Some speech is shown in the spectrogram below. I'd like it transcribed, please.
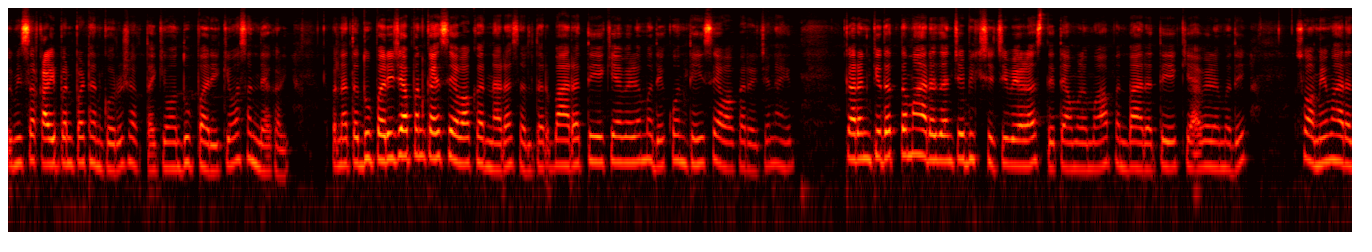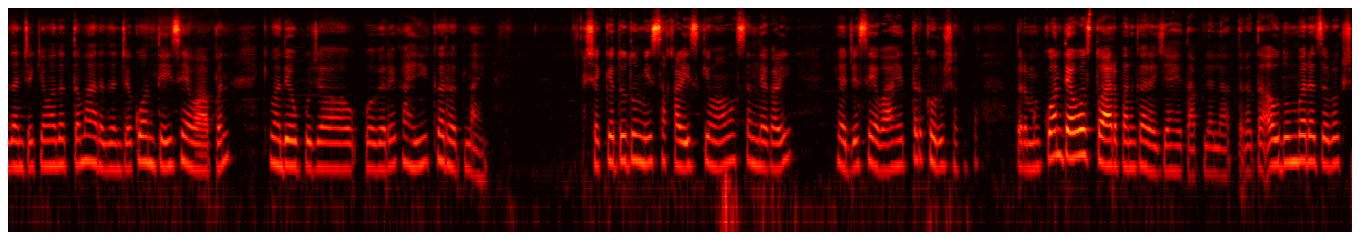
तुम्ही सकाळी पण पठण करू शकता किंवा दुपारी किंवा संध्याकाळी. पण आता दुपारी जे आपण काही सेवा करणार असेल तर बारा ते एक या वेळेमध्ये कोणत्याही सेवा करायचे नाहीत. कारण की दत्त महाराजांच्या भिक्षेची वेळ असते त्यामुळे मग आपण बारा ते एक या वेळेमध्ये स्वामी महाराजांच्या किंवा दत्त महाराजांच्या कोणत्याही सेवा आपण किंवा देवपूजा वगैरे काही करत नाही. शक्यतो तुम्ही सकाळीच किंवा मग संध्याकाळी ह्या ज्या सेवा आहेत तर करू शकता. तर मग कोणत्या वस्तू अर्पण करायच्या आहेत आपल्याला? तर आता औदुंबराचं वृक्ष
